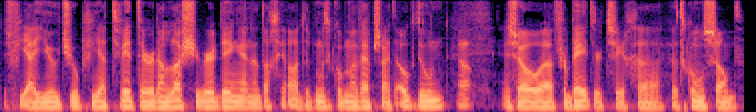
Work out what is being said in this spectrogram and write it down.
Dus via YouTube, via Twitter, dan las je weer dingen en dan dacht je, oh, dat moet ik op mijn website ook doen. Ja. En zo uh, verbetert zich uh, het constant.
